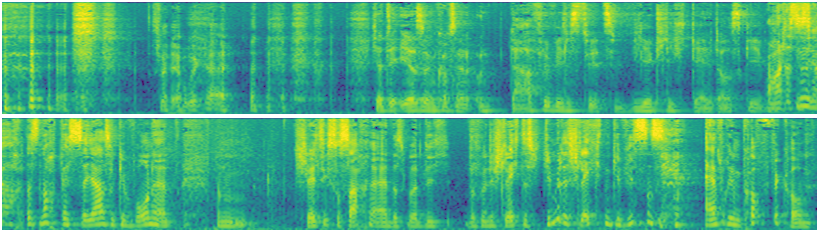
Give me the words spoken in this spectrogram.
das wäre ja urgeil. Ich hatte eher so im Kopf, und dafür willst du jetzt wirklich Geld ausgeben. Oh, das ist ja auch, das ist noch besser, ja, so Gewohnheit. Man stellt sich so Sachen ein, dass man, dich, dass man die schlechte Stimme des schlechten Gewissens einfach im Kopf bekommt.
